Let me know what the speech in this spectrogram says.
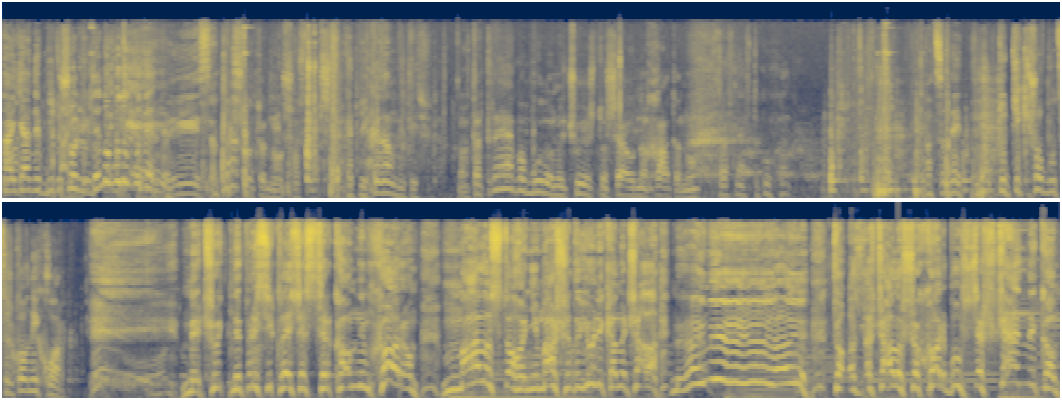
Та я не буду, що людину буду будити. Дивися, та що ти, ну, що страшне? Я тобі казав не йти сюди. Ну, та треба було, ну чуєш, то ще одна хата, ну. Страшне в таку хату. Пацани, тут тільки що був церковний хор. Ми чуть не присіклися з церковним хором. Мало з того, Німаша до Юліка мечала. То означало, що хор був священником,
